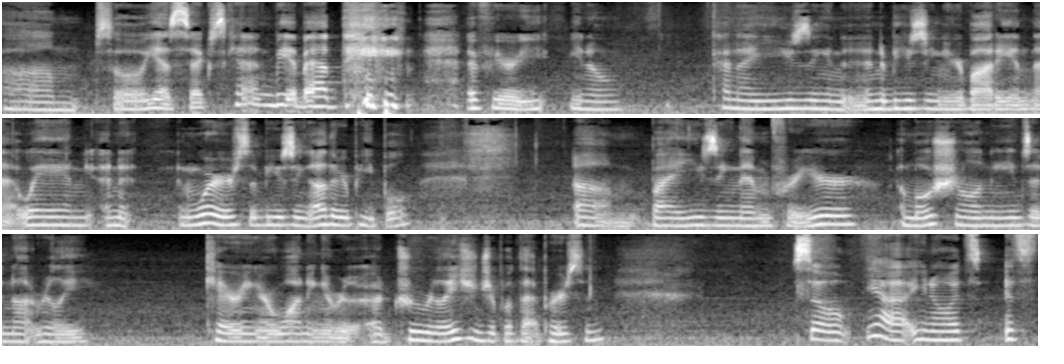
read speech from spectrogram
Um, so yes, sex can be a bad thing if you're, you know, kind of using and, abusing your body in that way, and and worse, abusing other people um, by using them for your emotional needs and not really caring or wanting a, re- a true relationship with that person. So yeah, you know, it's it's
